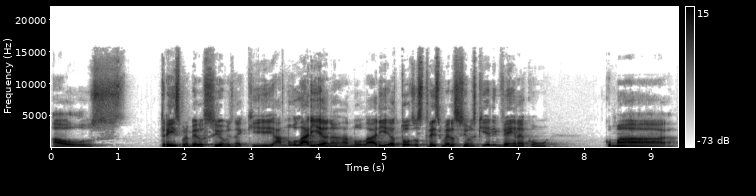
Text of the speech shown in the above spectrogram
aos três primeiros filmes, né? Que anularia, né? Anularia todos os três primeiros filmes que ele vem, né? Com, com uma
